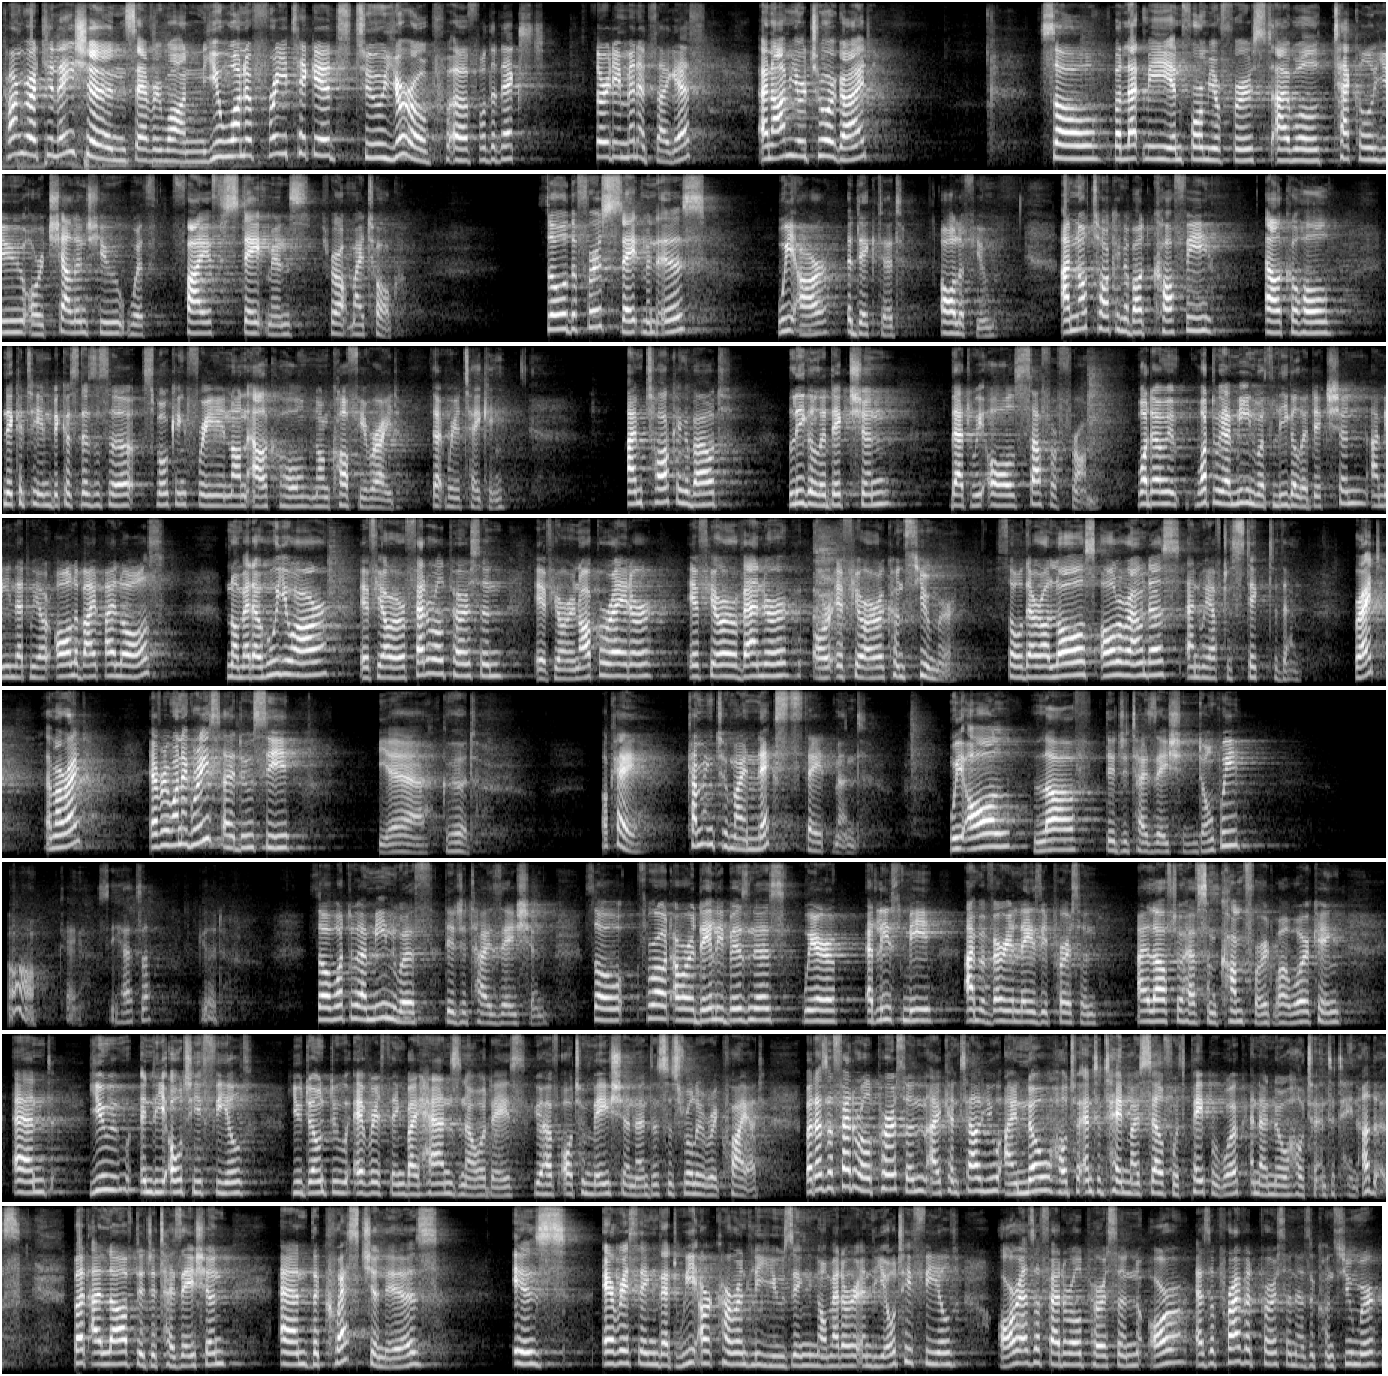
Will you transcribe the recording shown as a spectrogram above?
Congratulations, everyone. You won a free ticket to Europe uh, for the next 30 minutes, I guess. And I'm your tour guide. So, but let me inform you first, I will tackle you or challenge you with five statements throughout my talk. So the first statement is, we are addicted, all of you. I'm not talking about coffee, alcohol, nicotine, because this is a smoking-free, non-alcohol, non-coffee ride that we're taking. I'm talking about legal addiction that we all suffer from. What do, I, what do I mean with legal addiction? I mean that we are all abide by laws, no matter who you are, if you're a federal person, if you're an operator, if you're a vendor, or if you're a consumer. So there are laws all around us, and we have to stick to them. Right? Am I right? Everyone agrees? I do see. Yeah, good. Okay, coming to my next statement. We all love digitization, don't we? Oh, okay. See heads up? Good. So what do I mean with digitization? So throughout our daily business, we're, at least me, I'm a very lazy person. I love to have some comfort while working. And you, in the OT field, you don't do everything by hands nowadays. You have automation, and this is really required. But as a federal person, I can tell you I know how to entertain myself with paperwork, and I know how to entertain others. But I love digitization. And the question is, is everything that we are currently using, no matter in the OT field, or as a federal person, or as a private person, as a consumer,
